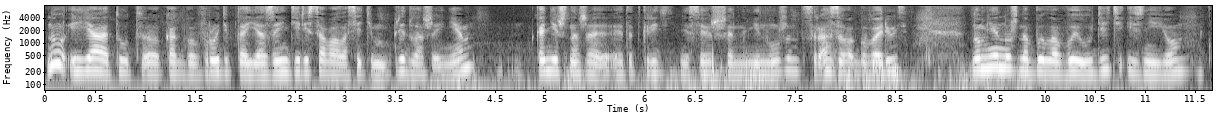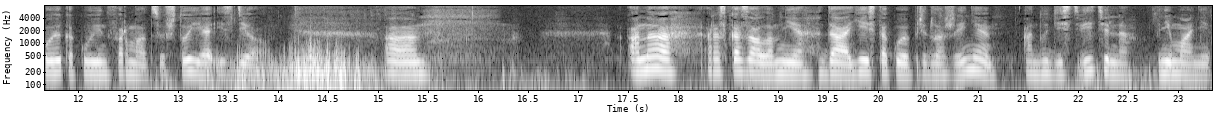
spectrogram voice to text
Ну, и я тут э, как бы вроде бы я заинтересовалась этим предложением. Конечно же, этот кредит мне совершенно не нужен, сразу оговорюсь. Но мне нужно было выудить из нее кое-какую информацию, что я и сделала. Она рассказала мне, да, есть такое предложение, оно действительно, внимание,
